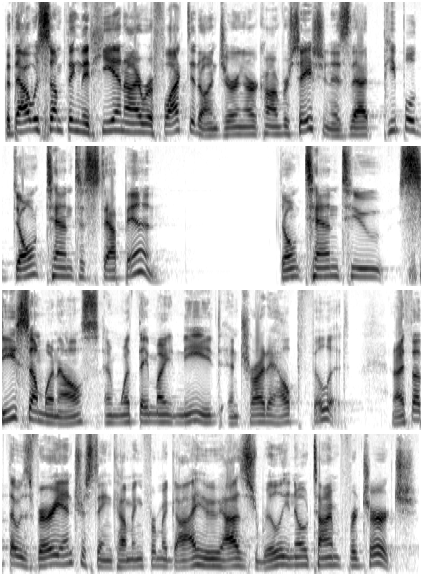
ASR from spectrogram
But that was something that he and I reflected on during our conversation is that people don't tend to step in. Don't tend to see someone else and what they might need and try to help fill it. And I thought that was very interesting coming from a guy who has really no time for church.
